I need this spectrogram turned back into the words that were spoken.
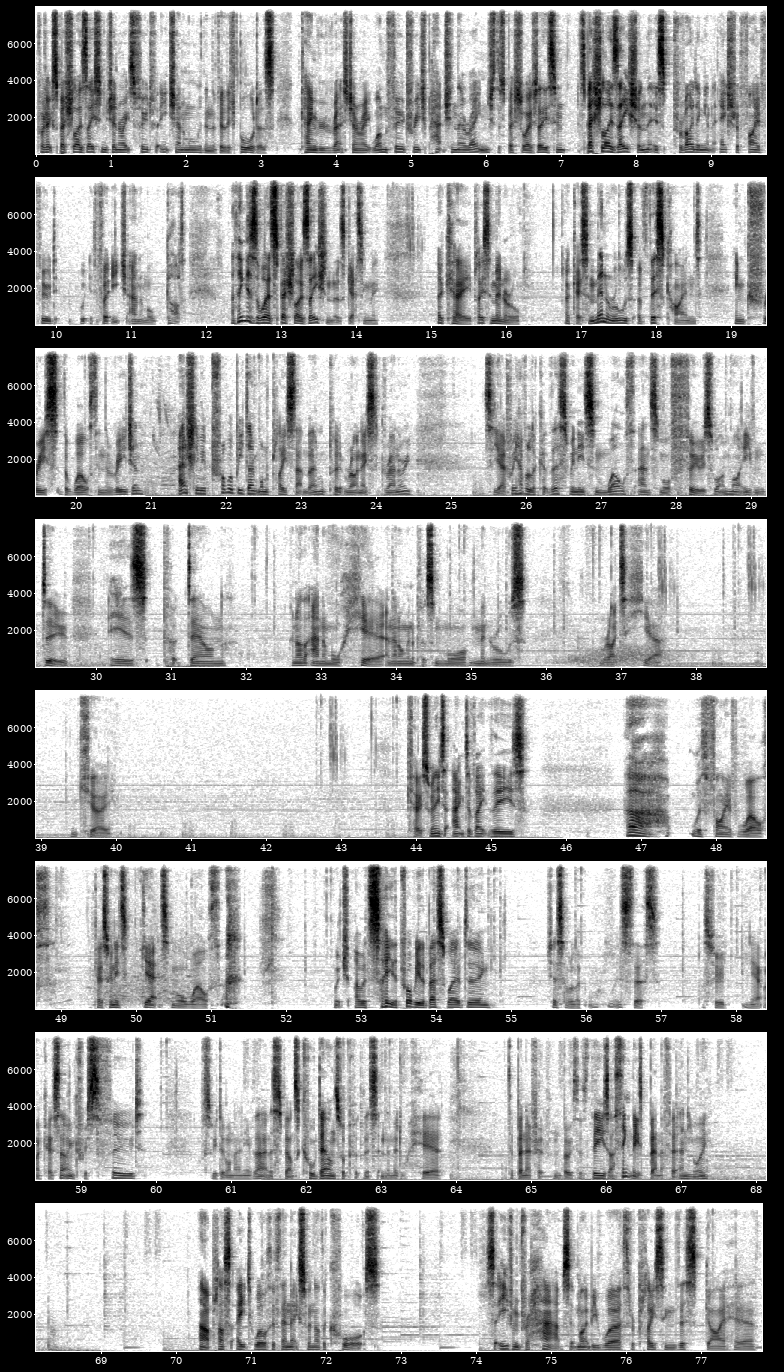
Project specialisation generates food for each animal within the village borders. Kangaroo rats generate one food for each patch in their range. The specialisation specialisation is providing an extra five food for each animal. God, I think it's the word specialisation that's getting me. Okay, place a mineral. Okay, so minerals of this kind increase the wealth in the region. Actually, we probably don't want to place that there. We'll put it right next to the granary. So yeah, if we have a look at this, we need some wealth and some more food. So what I might even do is put down another animal here, and then I'm going to put some more minerals right here. Okay. Okay, so we need to activate these ah, with 5 wealth. Okay, so we need to get more wealth. Which I would say probably the best way of doing just have a look. What is this? Plus food. Yeah, okay, so that increases food. Obviously we don't want any of that. This is about to cool down, so I'll put this in the middle here to benefit from both of these. I think these benefit anyway. Ah, plus 8 wealth if they're next to another quartz. So even perhaps it might be worth replacing this guy here.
